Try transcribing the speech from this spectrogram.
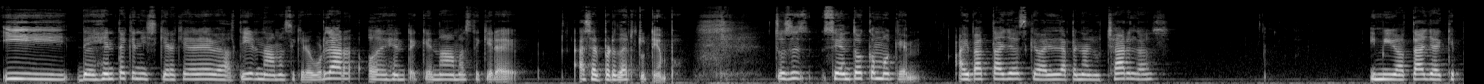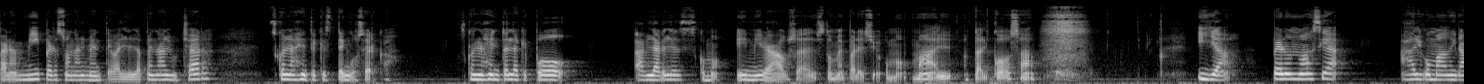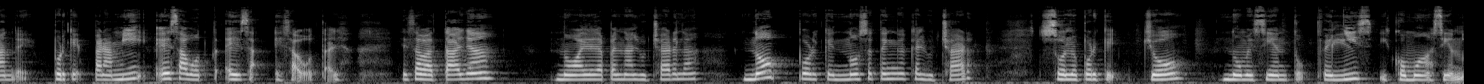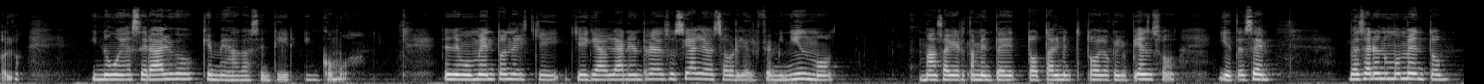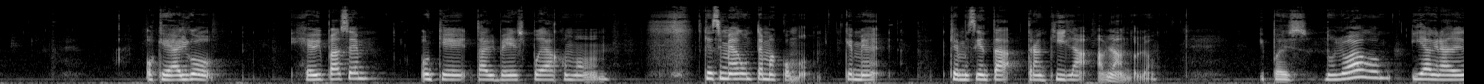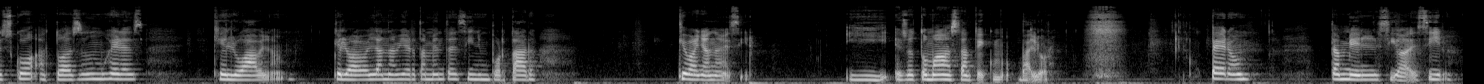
Y de gente que ni siquiera quiere debatir, nada más se quiere burlar, o de gente que nada más te quiere hacer perder tu tiempo. Entonces siento como que hay batallas que vale la pena lucharlas. Y mi batalla que para mí personalmente vale la pena luchar es con la gente que tengo cerca. Es con la gente a la que puedo hablarles como, hey, mira, o sea, esto me pareció como mal o tal cosa. Y ya, pero no hacia algo más grande. Porque para mí esa, esa, esa batalla, esa batalla no vale la pena lucharla. No porque no se tenga que luchar, solo porque yo no me siento feliz y cómoda haciéndolo y no voy a hacer algo que me haga sentir incómoda. En el momento en el que llegue a hablar en redes sociales sobre el feminismo, más abiertamente totalmente todo lo que yo pienso y etc., va a ser en un momento o que algo heavy pase o que tal vez pueda como que se me haga un tema cómodo, que me que me sienta tranquila hablándolo. Y pues no lo hago y agradezco a todas esas mujeres que lo hablan, que lo hablan abiertamente sin importar qué vayan a decir. Y eso toma bastante como valor. Pero también les iba a decir,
